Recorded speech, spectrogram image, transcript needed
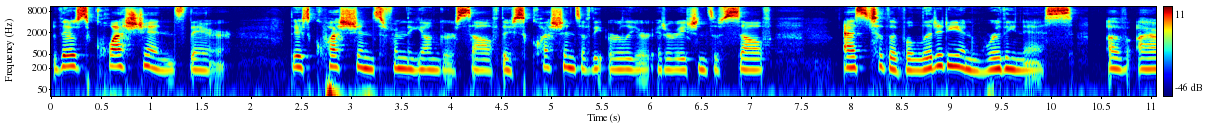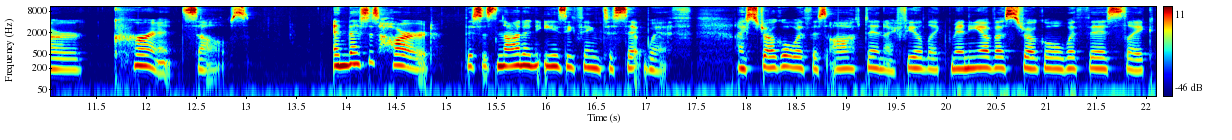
there's questions there. There's questions from the younger self. There's questions of the earlier iterations of self as to the validity and worthiness of our current selves. And this is hard. This is not an easy thing to sit with. I struggle with this often. I feel like many of us struggle with this. Like,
